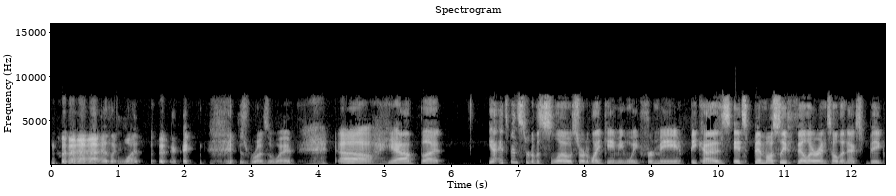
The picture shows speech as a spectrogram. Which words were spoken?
like what? just runs away. Oh yeah, but yeah, it's been sort of a slow, sort of like gaming week for me because it's been mostly filler until the next big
